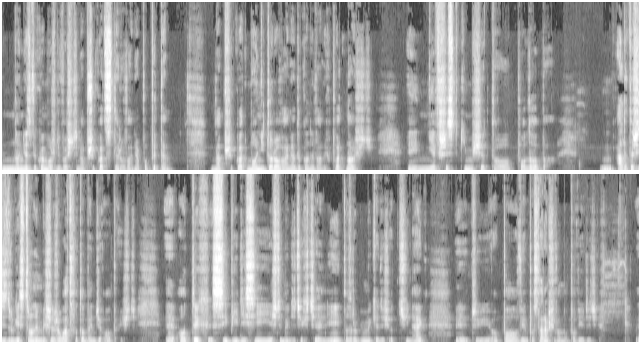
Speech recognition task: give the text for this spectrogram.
no, niezwykłe możliwości na przykład sterowania popytem, na przykład monitorowania dokonywanych płatności. Nie wszystkim się to podoba. Ale też i z drugiej strony myślę, że łatwo to będzie obejść. E, o tych CBDC, jeśli będziecie chcieli, to zrobimy kiedyś odcinek, e, czyli opowiem, postaram się Wam opowiedzieć, e,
